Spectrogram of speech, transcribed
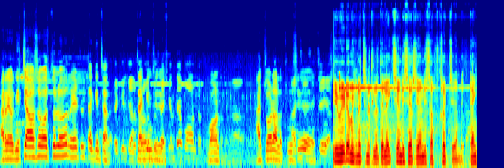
అరే నిత్యావసర వస్తువులు రేట్లు తగ్గించాలి. తగ్గించాలి. తగ్గించి బాగుంటుంది. బాగుంటుంది. ఆ, అది చూడాలి చూసి ఈ వీడియో మీకు నచ్చినట్లయితే లైక్ చేయండి షేర్ చేయండి సబ్స్క్రైబ్ చేయండి. థ్యాంక్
